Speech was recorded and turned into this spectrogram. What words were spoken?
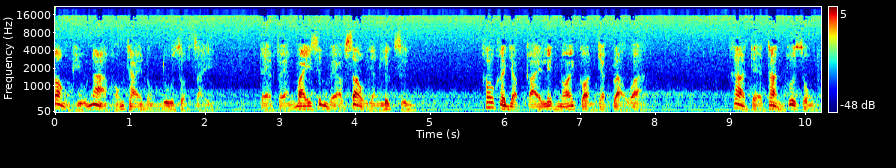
ต้องผิวหน้าของชายหนุ่มดูสดใส แต่แฝงไว้ซึ่งแววเศร้าอย่างลึกซึ้งเขาขยับกายเล็กน้อยก่อนจะกล่าวว่าข้าแต่ท่านผู้ทรงพ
